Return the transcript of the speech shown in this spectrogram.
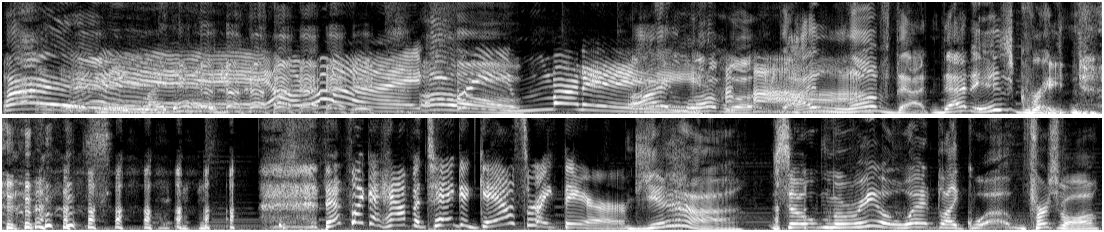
Hey! made my day. Hey, all right. Oh. Free money. I love well, I love that. That is great news. That's like a half a tank of gas right there. yeah. So Maria, what like first of all,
